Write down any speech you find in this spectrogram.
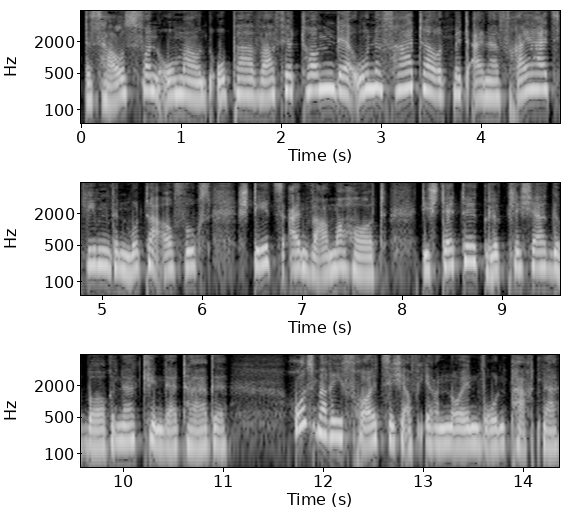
Das Haus von Oma und Opa war für Tom, der ohne Vater und mit einer freiheitsliebenden Mutter aufwuchs, stets ein warmer Hort, die Stätte glücklicher, geborgener Kindertage. Rosmarie freut sich auf ihren neuen Wohnpartner.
